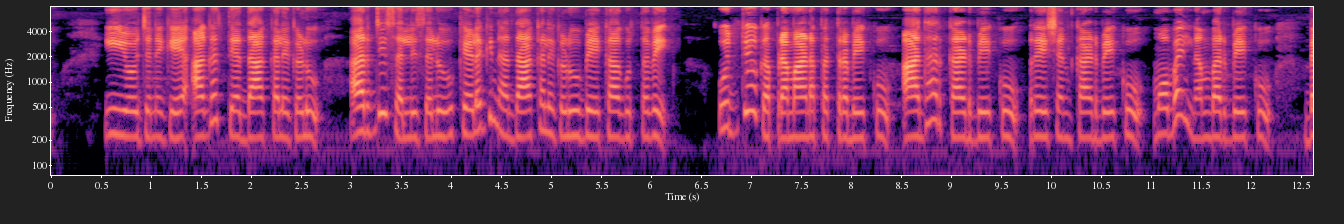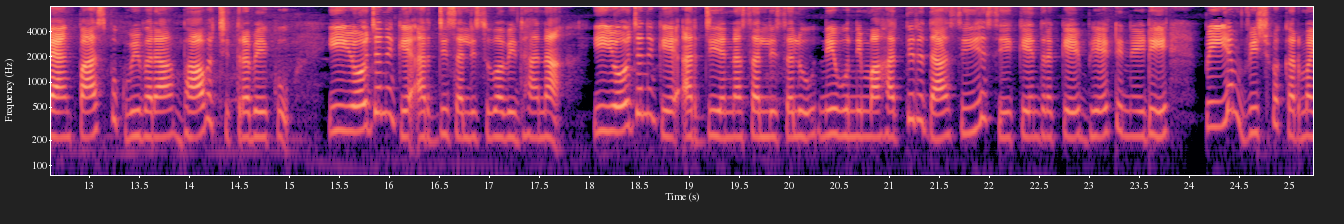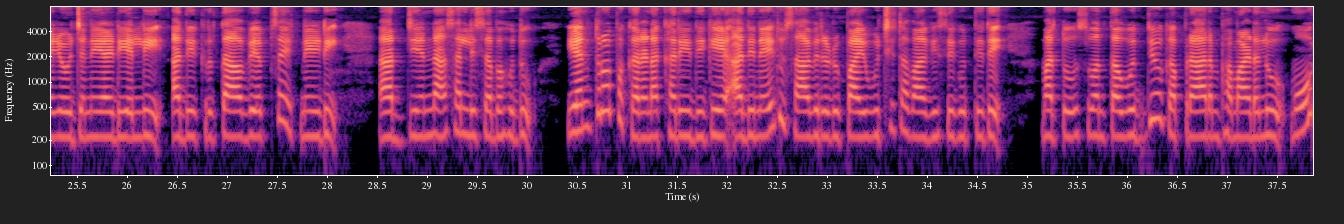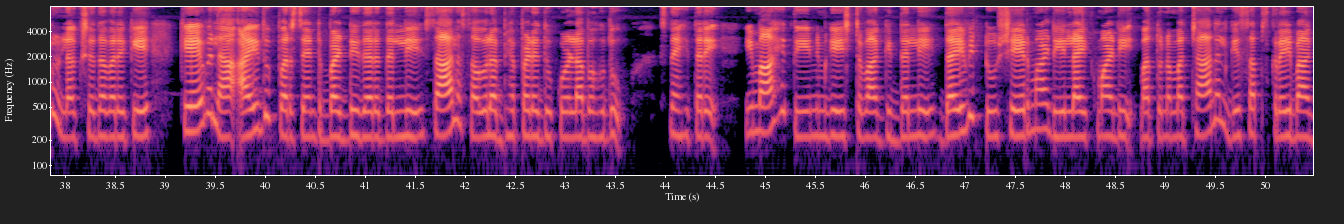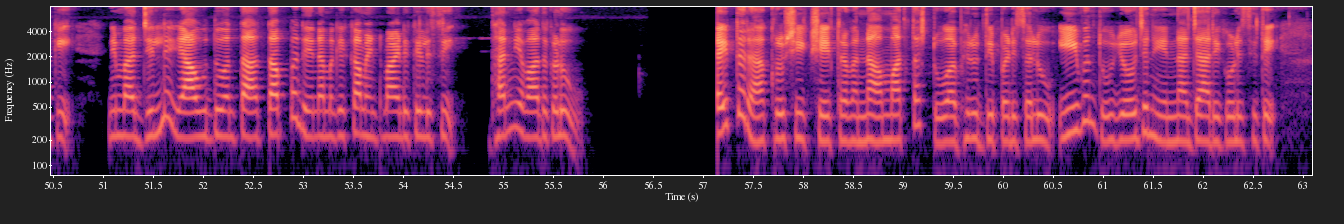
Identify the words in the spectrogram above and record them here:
ಈ ಯೋಜನೆಗೆ ಅಗತ್ಯ ದಾಖಲೆಗಳು ಅರ್ಜಿ ಸಲ್ಲಿಸಲು ಕೆಳಗಿನ ದಾಖಲೆಗಳು ಬೇಕಾಗುತ್ತವೆ. ಉದ್ಯೋಗ ಪ್ರಮಾಣ ಪತ್ರ ಬೇಕು, ಆಧಾರ್ ಕಾರ್ಡ್ ಬೇಕು, ರೇಷನ್ ಕಾರ್ಡ್ ಬೇಕು, ಮೊಬೈಲ್ ನಂಬರ್ ಬೇಕು, ಬ್ಯಾಂಕ್ ಪಾಸ್ಬುಕ್ ವಿವರ, ಭಾವಚಿತ್ರ ಬೇಕು. ಈ ಯೋಜನೆಗೆ ಅರ್ಜಿ ಸಲ್ಲಿಸುವ ವಿಧಾನ, ಈ ಯೋಜನೆಗೆ ಅರ್ಜಿಯನ್ನು ಸಲ್ಲಿಸಲು ನೀವು ನಿಮ್ಮ ಹತ್ತಿರದ ಸಿ ಎಸ್ ಸಿ ಕೇಂದ್ರಕ್ಕೆ ಭೇಟಿ ನೀಡಿ ಪಿ ಎಂ ವಿಶ್ವಕರ್ಮ ಯೋಜನೆಯಡಿಯಲ್ಲಿ ಅಧಿಕೃತ ವೆಬ್ಸೈಟ್ ನೀಡಿ ಅರ್ಜಿಯನ್ನು ಸಲ್ಲಿಸಬಹುದು. ಯಂತ್ರೋಪಕರಣ ಖರೀದಿಗೆ ಹದಿನೈದು ಸಾವಿರ ರೂಪಾಯಿ ಉಚಿತವಾಗಿ ಸಿಗುತ್ತಿದೆ ಮತ್ತು ಸ್ವಂತ ಉದ್ಯೋಗ ಪ್ರಾರಂಭ ಮಾಡಲು ಮೂರು ಲಕ್ಷದವರೆಗೆ ಕೇವಲ ಐದು ಪರ್ಸೆಂಟ್ ಬಡ್ಡಿ ದರದಲ್ಲಿ ಸಾಲ ಸೌಲಭ್ಯ ಪಡೆದುಕೊಳ್ಳಬಹುದು. ಸ್ನೇಹಿತರೆ, ಈ ಮಾಹಿತಿ ನಿಮಗೆ ಇಷ್ಟವಾಗಿದ್ದಲ್ಲಿ ದಯವಿಟ್ಟು ಶೇರ್ ಮಾಡಿ, ಲೈಕ್ ಮಾಡಿ ಮತ್ತು ನಮ್ಮ ಚಾನಲ್ಗೆ ಸಬ್ಸ್ಕ್ರೈಬ್ ಆಗಿ. ನಿಮ್ಮ ಜಿಲ್ಲೆ ಯಾವುದು ಅಂತ ತಪ್ಪದೆ ನಮಗೆ ಕಮೆಂಟ್ ಮಾಡಿ ತಿಳಿಸಿ. ಧನ್ಯವಾದಗಳು. ರೈತರ ಕೃಷಿ ಕ್ಷೇತ್ರವನ್ನು ಮತ್ತಷ್ಟು ಅಭಿವೃದ್ಧಿಪಡಿಸಲು ಈ ಒಂದು ಯೋಜನೆಯನ್ನು ಜಾರಿಗೊಳಿಸಿದೆ.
